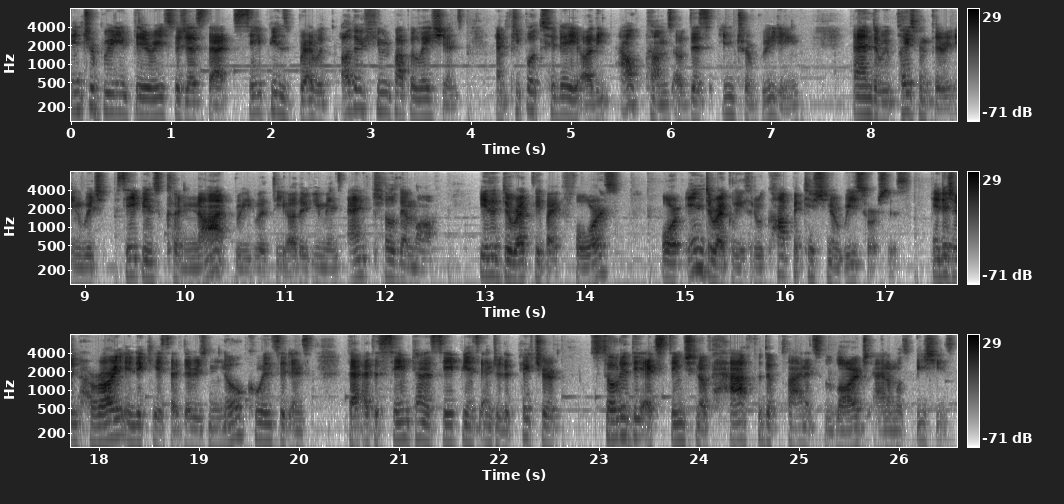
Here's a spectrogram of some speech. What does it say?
Interbreeding theory suggests that sapiens bred with other human populations and people today are the outcomes of this interbreeding, and the replacement theory in which sapiens could not breed with the other humans and kill them off, either directly by force or indirectly through competition of resources. In addition, Harari indicates that there is no coincidence that at the same time that sapiens entered the picture, so did the extinction of half of the planet's large animal species.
